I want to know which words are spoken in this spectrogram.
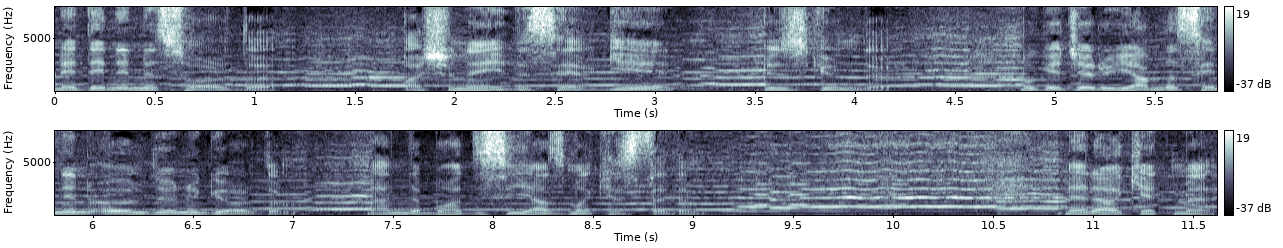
Nedenini sordu. Başı neydi sevgi? Üzgündü. Bu gece rüyamda senin öldüğünü gördüm. Ben de bu hadisi yazmak istedim. Merak etme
